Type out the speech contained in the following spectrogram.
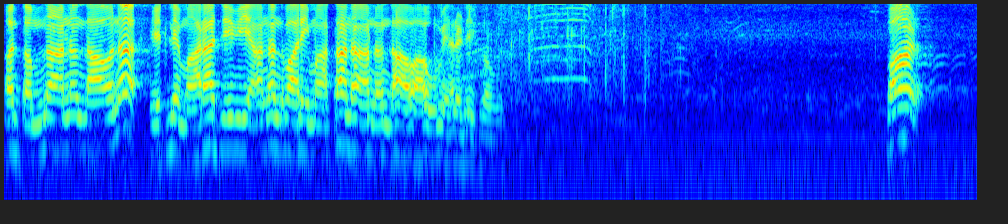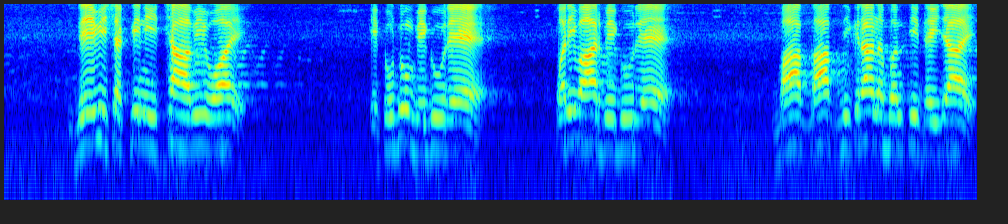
અને તમને આનંદ આવે ને? એટલે મારા જેવી આનંદવાળી માતાના આનંદ આવે, આવું મેરડી કહું. પણ દેવી શક્તિની ઈચ્છા આવી હોય કે કુટુંબ ભેગું રહે, પરિવાર ભેગું રહે, બાપ બાપ દીકરાને બનતી થઈ જાય,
